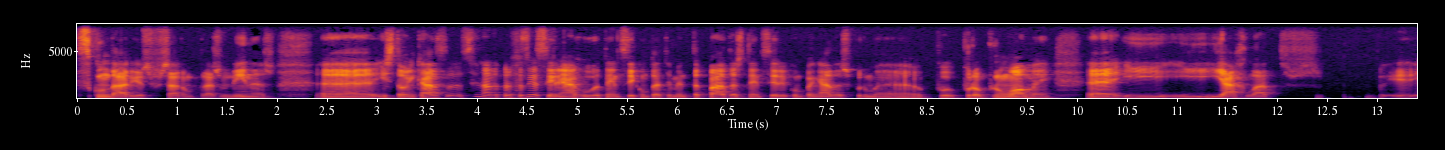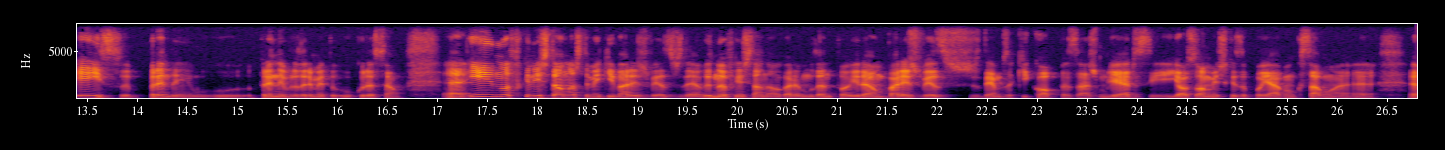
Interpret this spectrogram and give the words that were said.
secundárias fecharam para as meninas uh, e estão em casa sem nada para fazer. Se irem à rua têm de ser completamente tapadas, têm de ser acompanhadas por, uma, por, por, por um homem uh, e, e, e há relatos é isso, prendem, prendem verdadeiramente o coração. Uh, e no Afeganistão, nós também aqui várias vezes, no Afeganistão não, agora mudando para o Irão, várias vezes demos aqui copas às mulheres e, e aos homens que as apoiavam, que estavam a, a, a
